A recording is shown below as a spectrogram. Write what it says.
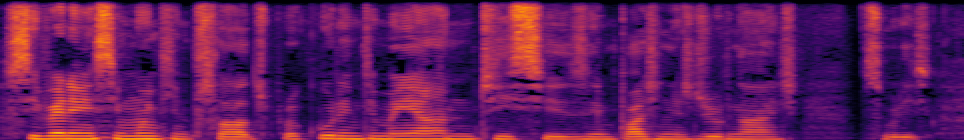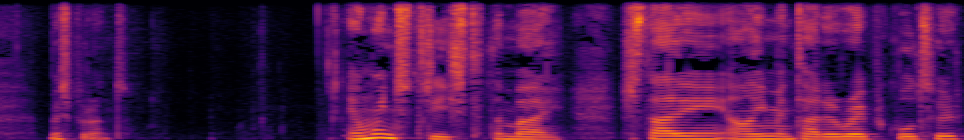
se estiverem assim muito interessados, procurem também há notícias em páginas de jornais sobre isso. Mas pronto. É muito triste também estarem a alimentar a rape culture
